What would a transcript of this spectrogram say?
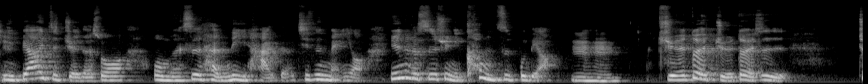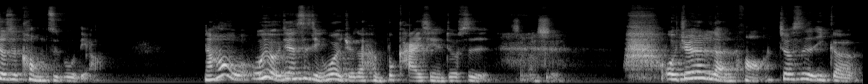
你不要一直觉得说我们是很厉害的，其实没有，因为那个思绪你控制不了。嗯哼，绝对绝对是就是控制不了。然后我我有一件事情我也觉得很不开心的，就是什么事？我觉得人哈就是一个，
